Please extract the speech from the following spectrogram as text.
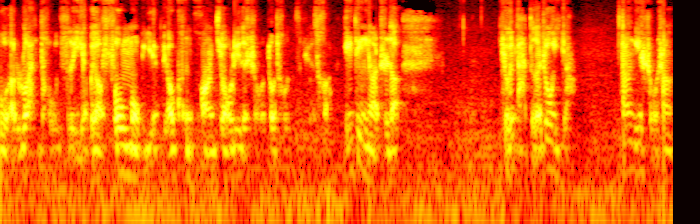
做乱投资，也不要疯蒙也不要恐慌焦虑的时候做投资决策。一定要知道，就跟打德州一样，当你手上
